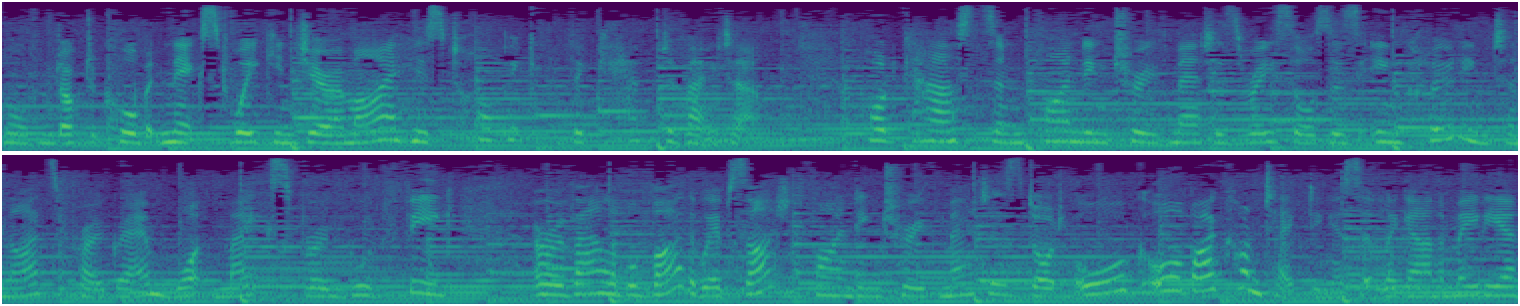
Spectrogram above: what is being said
More from Dr. Corbett next week in Jeremiah, his topic, The Captivator. Podcasts and Finding Truth Matters resources, including tonight's program, What Makes for a Good Fig, are available via the website findingtruthmatters.org or by contacting us at Legana Media,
